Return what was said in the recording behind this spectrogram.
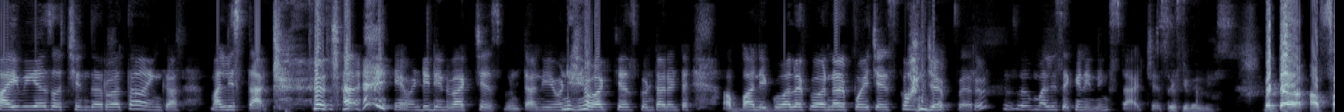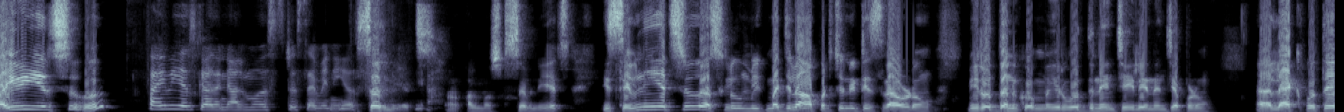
ఫైవ్ ఇయర్స్ వచ్చిన తర్వాత ఇంకా మళ్ళీ స్టార్ట్ ఏమండి నేను వర్క్ చేసుకుంటాను ఏమండి నేను వర్క్ చేసుకుంటానంటే అబ్బా నీ గోలకు అన్న పోయి చేసుకో అని చెప్పారు. సో మళ్ళీ సెకండ్ ఇన్నింగ్ స్టార్ట్ చేసి బట్ ఆ ఫైవ్ ఇయర్స్ ఫైవ్ ఇయర్స్ కాదండి almost seven years seven years almost seven years ఈ సెవెన్ ఇయర్స్ అసలు మీకు మధ్యలో ఆపర్చునిటీస్ రావడం మీరు వద్దనుకో మీరు వద్దు నేను చేయలేనని చెప్పడం లేకపోతే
